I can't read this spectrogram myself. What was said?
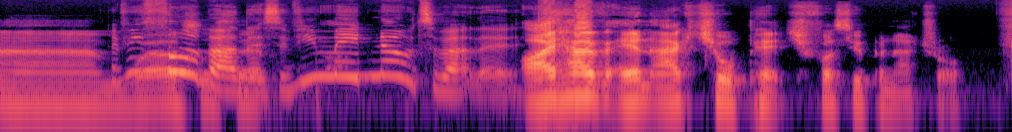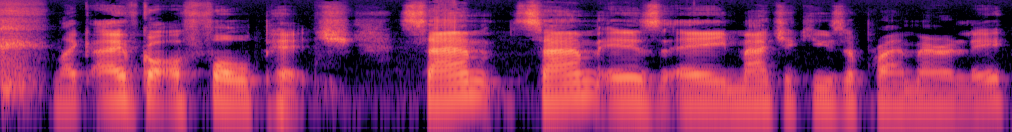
Um, Have you thought about this? Have you made notes about this? I have an actual pitch for Supernatural. like I've got a full pitch. Sam Sam is a magic user primarily,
